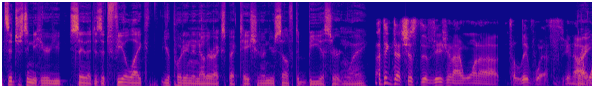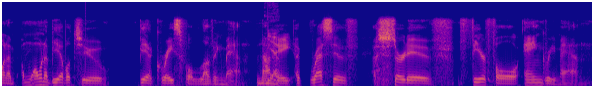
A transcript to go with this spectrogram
It's interesting to hear you say that. Does it feel like you're putting another expectation on yourself to be a certain way? I think that's just the vision I want to to live with. You know, right. I want to I want to be able to be a graceful, loving man, not yeah. a aggressive, assertive, fearful, angry man,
